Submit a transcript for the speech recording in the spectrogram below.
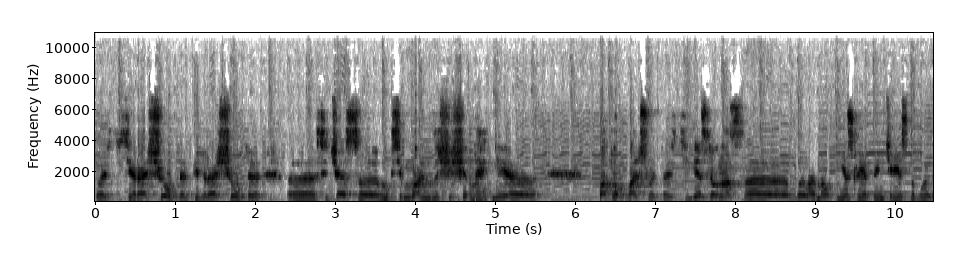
то есть все расчеты, перерасчеты э, сейчас э, максимально защищены и поток большой. То есть если у нас э, было, ну, если это интересно будет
